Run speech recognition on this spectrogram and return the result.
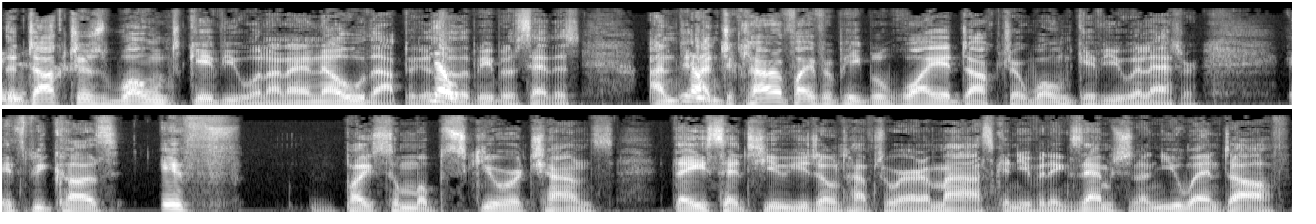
the doctors won't give you one, and I know that because No. other people have said this. And No. and to clarify for people why a doctor won't give you a letter, it's because if by some obscure chance they said to you you don't have to wear a mask and you have an exemption and you went off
